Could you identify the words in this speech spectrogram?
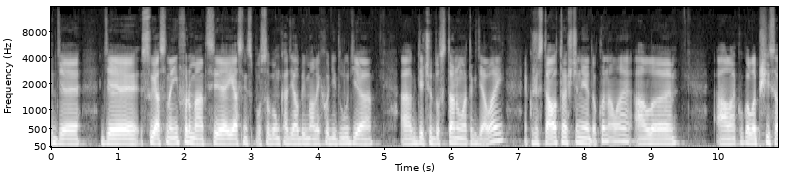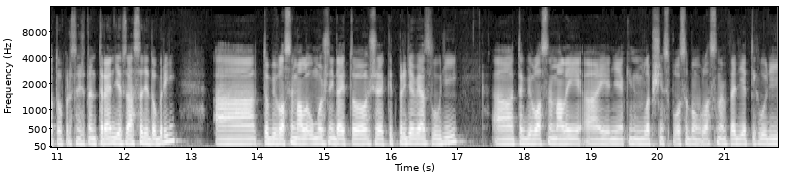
kde, kde sú jasné informácie, jasným spôsobom, kadiaľ by mali chodiť ľudia, a kde čo dostanú a tak ďalej. Akože stále to ešte nie je dokonalé, ale, ale ako lepší sa to, presne, že ten trend je v zásade dobrý a to by vlastne malo umožniť aj to, že keď príde viac ľudí, a, tak by vlastne mali aj nejakým lepším spôsobom vlastne vedieť tých ľudí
